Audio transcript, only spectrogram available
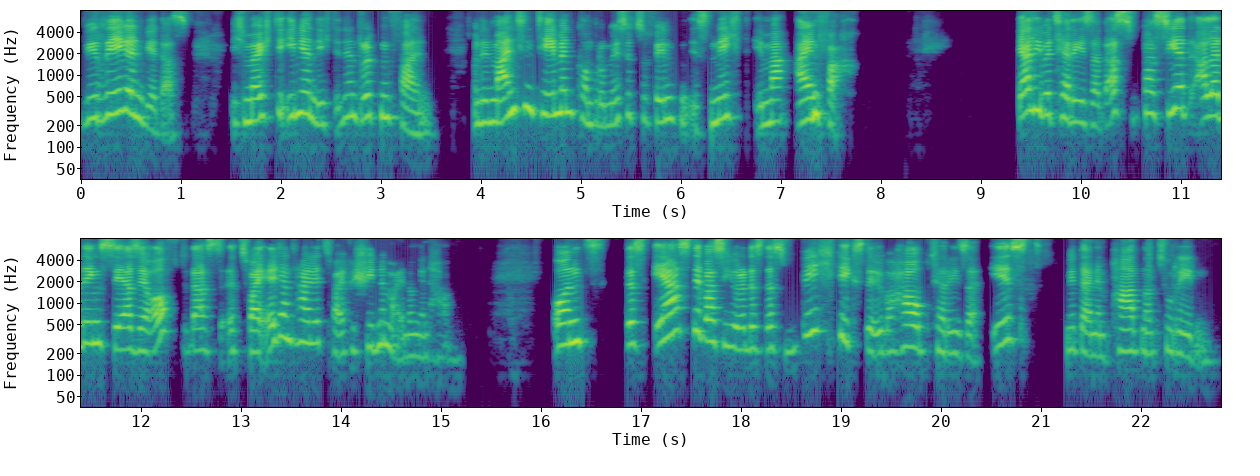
Wie regeln wir das? Ich möchte ihm ja nicht in den Rücken fallen. Und in manchen Themen Kompromisse zu finden, ist nicht immer einfach. Ja, liebe Theresa, das passiert allerdings sehr, sehr oft, dass äh, zwei Elternteile zwei verschiedene Meinungen haben. Und das Erste, was ich, oder das, das Wichtigste überhaupt, Theresa, ist, mit deinem Partner zu reden.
